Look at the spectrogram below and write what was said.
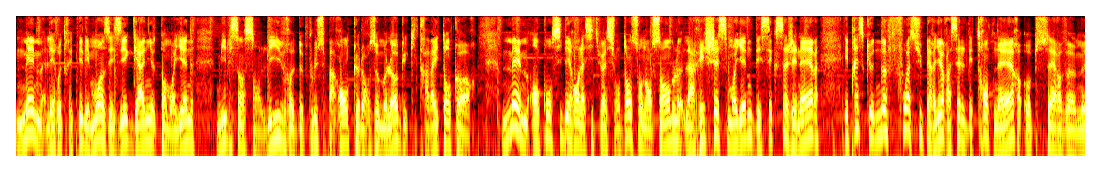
même même les retraités les moins aisés gagnent en moyenne 1500 livres de plus par an que leurs homologues qui travaillent encore. Même en considérant la situation dans son ensemble, la richesse moyenne des sexagénaires est presque 9 fois supérieure à celle des trentenaires, observe M.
